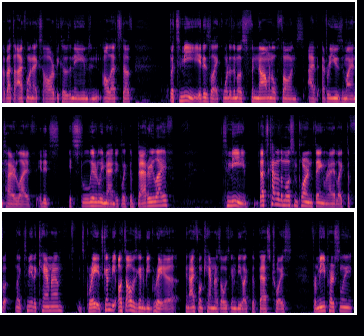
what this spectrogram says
about the iPhone XR because of the names and all that stuff. But to me, it is like one of the most phenomenal phones I've ever used in my entire life. It, it's it's literally magic. Like the battery life, to me, that's kind of the most important thing, right? Like the like to me, the camera, it's great. It's gonna be, it's always gonna be great. Uh, an iPhone camera is always gonna be like the best choice for me personally.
